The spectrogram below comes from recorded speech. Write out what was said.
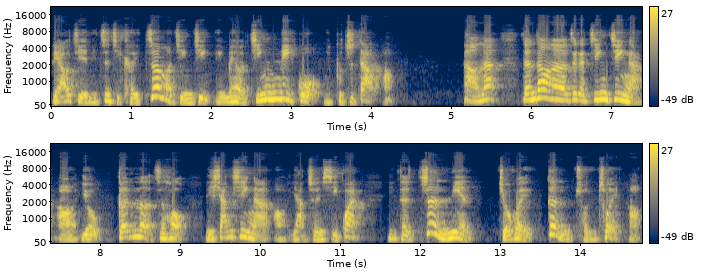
了解你自己可以这么精进，你没有经历过，你不知道啊。好，那等到呢这个精进啊啊有根了之后，你相信啊啊养成习惯，你的正念就会更纯粹啊。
